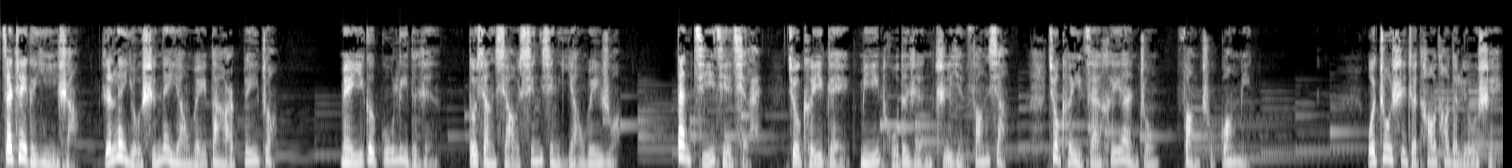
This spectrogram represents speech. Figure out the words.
在这个意义上，人类有时那样伟大而悲壮。每一个孤立的人，都像小星星一样微弱，但集结起来，就可以给迷途的人指引方向，就可以在黑暗中放出光明。我注视着滔滔的流水，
